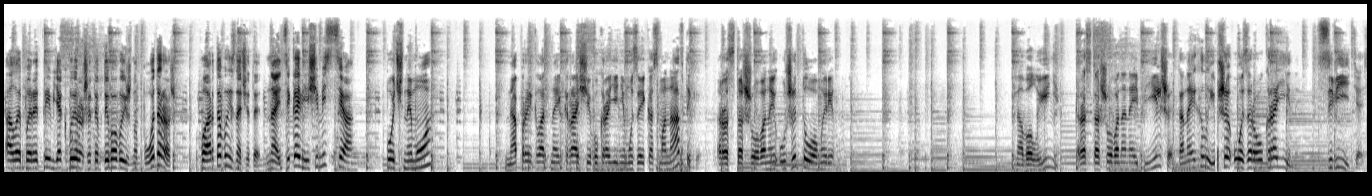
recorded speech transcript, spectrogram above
Але перед тим, як вирушити в дивовижну подорож, варто визначити найцікавіші місця. Почнемо. Наприклад, найкращий в Україні музей космонавтики розташований у Житомирі. На Волині розташоване найбільше та найглибше озеро України Світязь.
